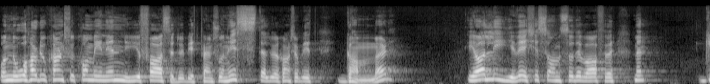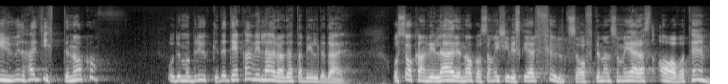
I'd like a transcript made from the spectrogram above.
Og nå har du kanskje kommet inn i en ny fase. Du er blitt pensjonist, eller du er kanskje blitt gammel. Ja, livet er ikke sånn som det var før, men Gud har gitt deg noe, og du må bruke det. Det kan vi lære av dette bildet der. Og så kan vi lære noe som ikke vi skal gjøre fullt så ofte, men som må gjøres av og til.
